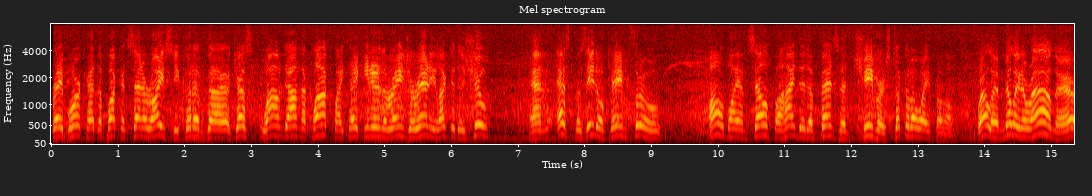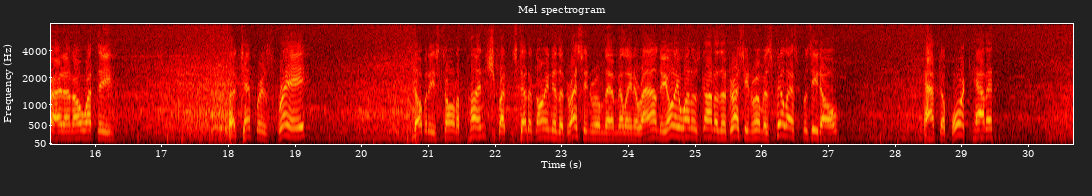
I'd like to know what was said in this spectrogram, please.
Ray Bourque had the puck at center ice. He could have uh, just wound down the clock by taking it in the Ranger end. He elected to shoot, and Esposito came through all by himself behind the defense, and Cheevers took it away from him. Well, they're milling around there. I don't know what the, the temper's frayed. Nobody's thrown a punch, but instead of going to the dressing room, they're milling around. The only one who's gone to the dressing room is Phil Esposito. After Bourque had it,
